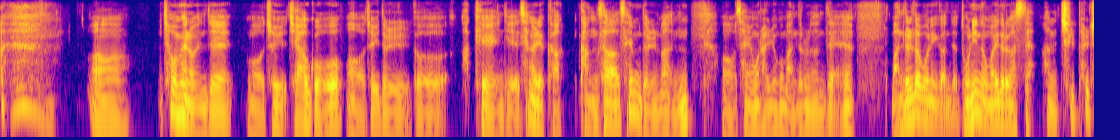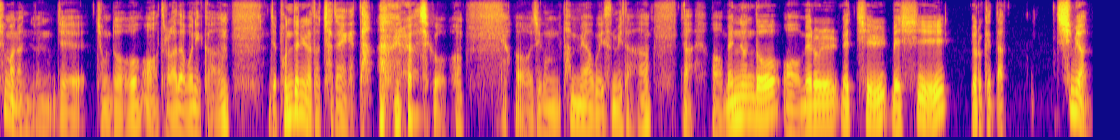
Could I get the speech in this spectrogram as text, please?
어, 처음에는 이제 뭐 저희 제하고 어, 저희들 그 학회 이제 생활역학 강사 쌤들만 어, 사용을 하려고 만들었는데 만들다 보니까 이제 돈이 너무 많이 들어갔어요. 한 7, 8천만 원 이제 정도 어, 들어가다 보니까 이제 본전이라도 찾아야겠다. 그래가지고 어, 지금 판매하고 있습니다. 자, 어, 몇 년도 어, 매월 며칠 몇 시 이렇게 딱 치면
